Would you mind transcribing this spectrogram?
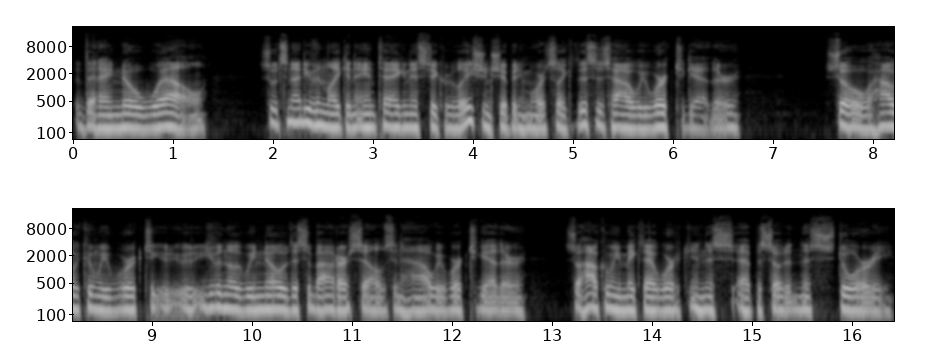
that I know well. So it's not even like an antagonistic relationship anymore. It's like, this is how we work together. So how can we work to, even though we know this about ourselves and how we work together, so how can we make that work in this episode, in this story?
